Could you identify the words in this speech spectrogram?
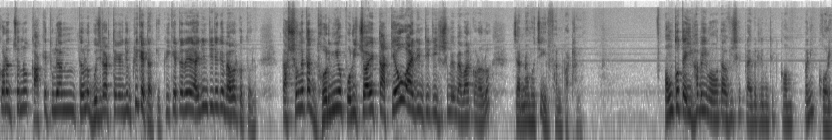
করার জন্য কাকে তুলে আনতে হলো? গুজরাট থেকে একজন ক্রিকেটারকে ক্রিকেটারের আইডেন্টিটিকে ব্যবহার করতে হলো। তার সঙ্গে তার ধর্মীয় পরিচয়টাকেও আইডেন্টিটি হিসেবে ব্যবহার করা হলো, যার নাম হচ্ছে ইরফান পাঠান। অঙ্ক তো এইভাবেই Mamata Abhishek private limited company করে।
